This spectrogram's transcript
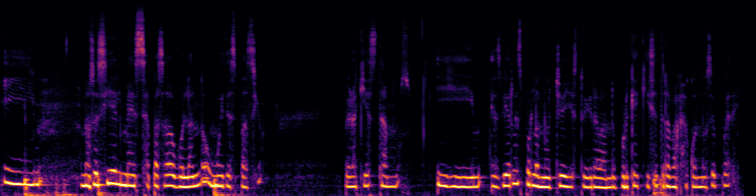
Y no sé si el mes ha pasado volando o muy despacio, pero aquí estamos. Y es viernes por la noche y estoy grabando porque aquí se trabaja cuando se puede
